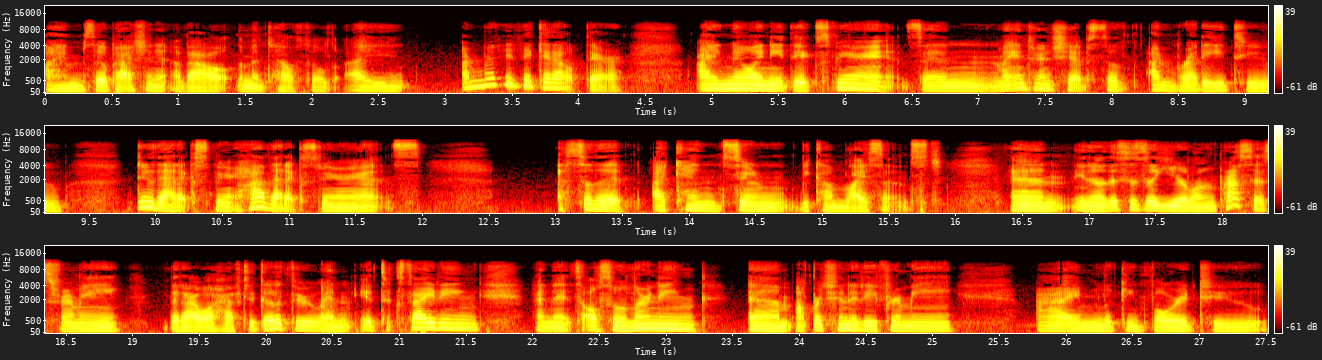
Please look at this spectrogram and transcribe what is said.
I'm so passionate about the mental health field. I I'm ready to get out there. I know I need the experience and my internship, so I'm ready to do that experience, have that experience so that I can soon become licensed. And, you know, this is a year long process for me that I will have to go through, and it's exciting and it's also a learning um, opportunity for me. I'm looking forward to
